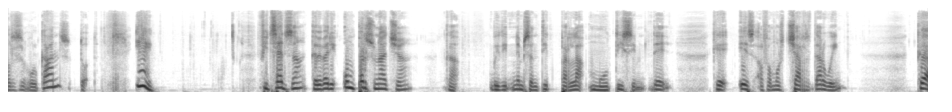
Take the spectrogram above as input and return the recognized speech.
els volcans, tot. I fixeu-se que va haver-hi un personatge que, vull dir, n'hem sentit parlar moltíssim d'ell, que és el famós Charles Darwin, que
